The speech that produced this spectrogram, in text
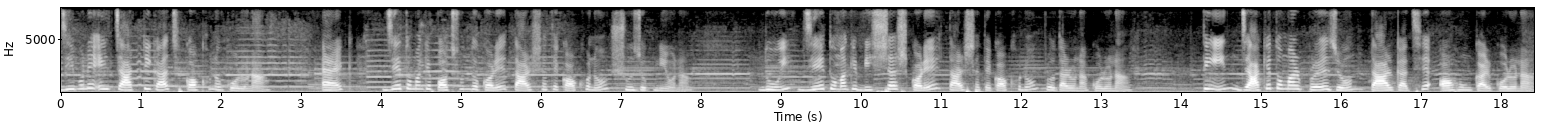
জীবনে এই চারটি কাজ কখনো করো না। এক যে তোমাকে পছন্দ করে তার সাথে কখনো সুযোগ নিও না। দুই, যে তোমাকে বিশ্বাস করে তার সাথে কখনো প্রতারণা করো না। তিন, যাকে তোমার প্রয়োজন তার কাছে অহংকার করো না।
